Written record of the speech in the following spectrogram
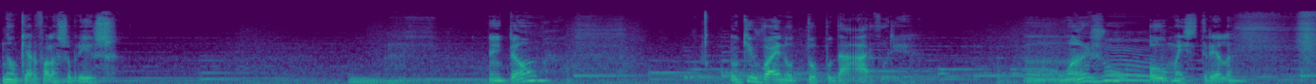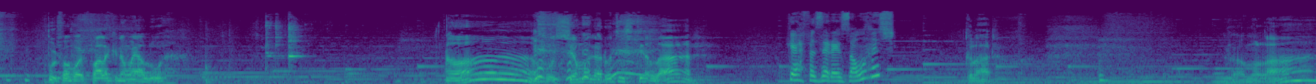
não quero falar sobre isso. Então, o que vai no topo da árvore? Um anjo ou uma estrela? Por favor, fala que não é a lua. Ah, você é uma garota estelar. Quer fazer as honras? Claro. Vamos lá.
